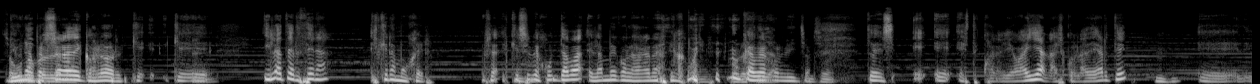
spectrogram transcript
de Segundo una persona problema. de color. Que, que- Sí. Y la tercera es que era mujer. O sea, es que se le juntaba el hambre con las ganas de comer, nunca Pobrecilla. mejor dicho. Sí. Entonces, eh, eh, este, cuando llegó ahí a la escuela de arte, eh,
